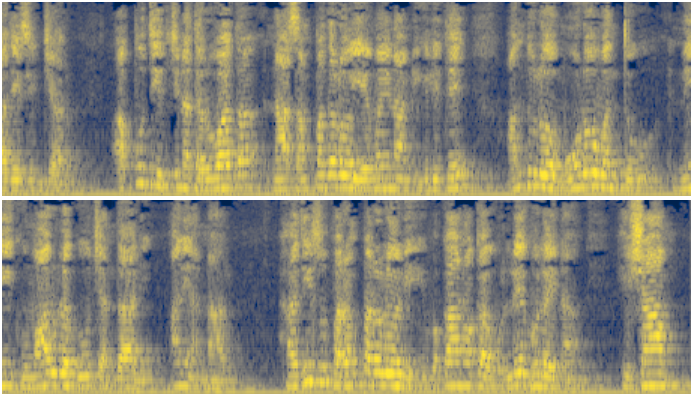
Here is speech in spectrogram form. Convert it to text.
ఆదేశించారు. అప్పు తీర్చిన తరువాత నా సంపదలో ఏమైనా మిగిలితే అందులో మూడో వంతు నీ కుమారులకు చెందాలి అని అన్నారు. హదీసు పరంపరలోని ఒకనొక ఉల్లేఖులైన హిషాం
